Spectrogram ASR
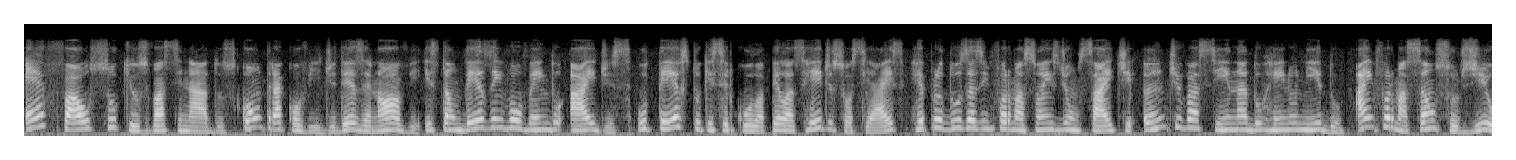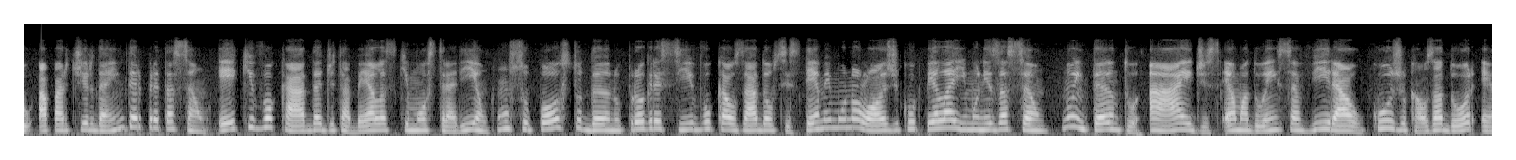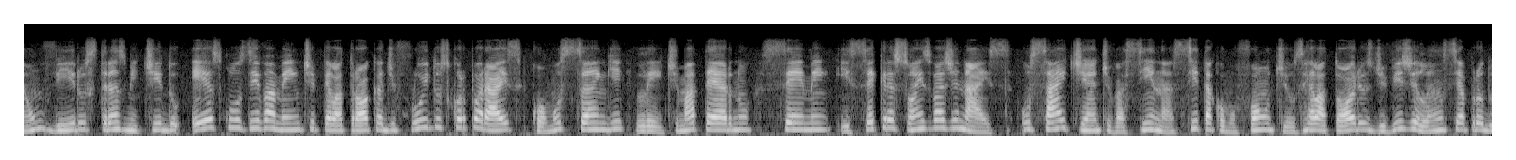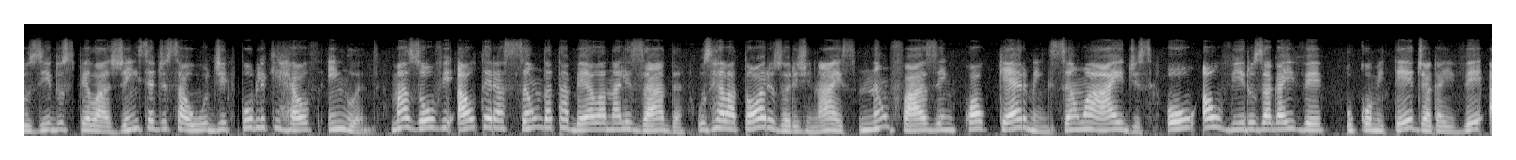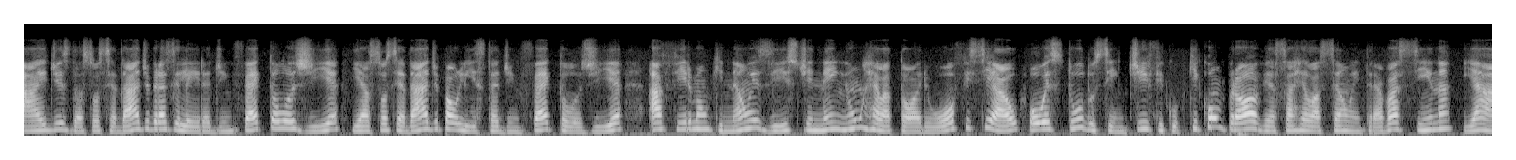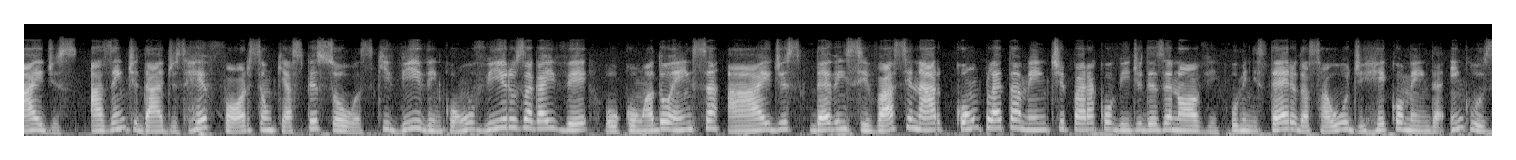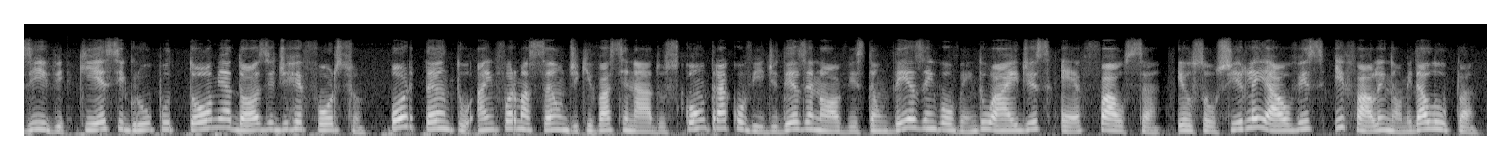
É falso que os vacinados contra a Covid-19 estão desenvolvendo AIDS. O texto que circula pelas redes sociais reproduz as informações de um site anti-vacina do Reino Unido. A informação surgiu a partir da interpretação equivocada de tabelas que mostrariam um suposto dano progressivo causado ao sistema imunológico pela imunização. No entanto, a AIDS é uma doença viral, cujo causador é um vírus transmitido exclusivamente pela troca de fluidos corporais, como sangue, leite materno, sêmen e secreções vaginais. O site antivacina cita como fonte os relatórios de vigilância produzidos pela Agência de Saúde Public Health England, mas houve alteração da tabela analisada. Os relatórios originais não fazem qualquer menção a AIDS ou ao vírus HIV. O Comitê de HIV-AIDS da Sociedade Brasileira de Infectologia e a Sociedade Paulista de Infectologia afirmam que não existe nenhum relatório oficial ou estudo científico que comprove essa relação entre a vacina e a AIDS. As entidades reforçam que as pessoas que vivem com o vírus HIV ou com a doença, a AIDS, devem se vacinar completamente para a Covid-19. O Ministério da Saúde recomenda, inclusive, que esse grupo tome a dose de reforço. Portanto, a informação de que vacinados contra a Covid-19 estão desenvolvendo AIDS é falsa. Eu sou Shirley Alves e falo em nome da Lupa.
